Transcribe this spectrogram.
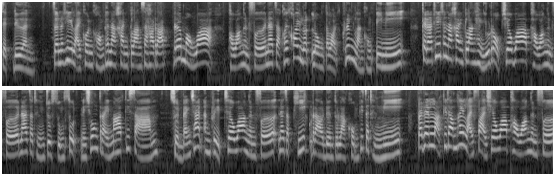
17 เดือน เจ้าหน้าที่หลายคนของธนาคารกลางสหรัฐ เริ่มมองว่าภาวะเงินเฟ้อน่าจะค่อยๆ ลดลงตลอดครึ่งหลังของปีนี้ ขณะที่ธนาคารกลางแห่งยุโรปเชื่อว่าภาวะเงินเฟ้อน่าจะถึงจุดสูงสุดในช่วงไตรมาสที่ 3 ส่วนแบงก์ชาติอังกฤษเชื่อว่าเงินเฟ้อน่าจะพีคราวเดือนตุลาคมที่จะถึงนี้ ประเด็นหลักที่ทำให้หลายฝ่ายเชื่อว่าภาวะเงินเฟ้อ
